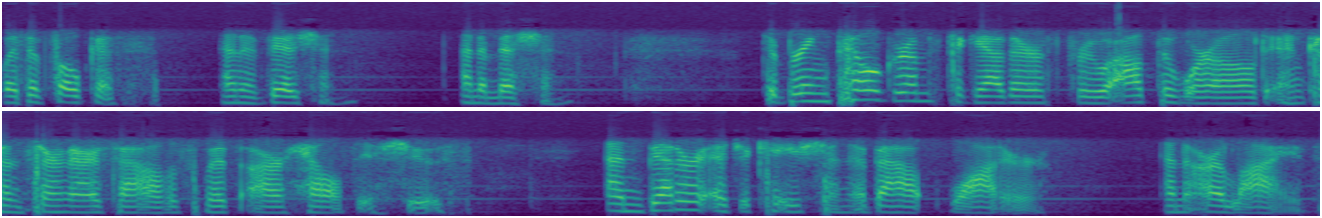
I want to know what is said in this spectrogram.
with a focus and a vision and a mission to bring pilgrims together throughout the world and concern ourselves with our health issues and better education about water and our lives.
